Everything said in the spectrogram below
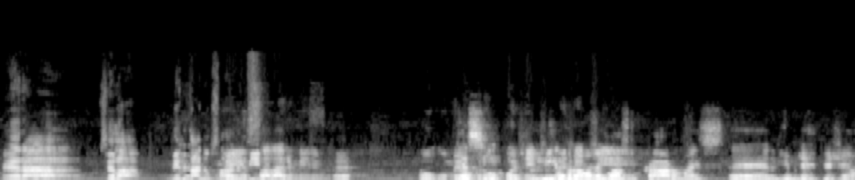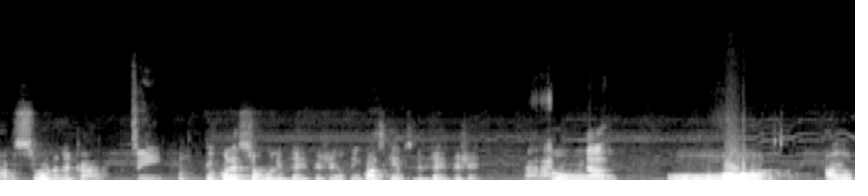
era, sei lá, metade do salário Meio mínimo. salário mínimo. É. O, o meu assim, grupo, a gente. livro a é um gente- negócio caro, mas é, livro de RPG é um absurdo, né, cara? Sim. Eu coleciono livro de RPG, eu tenho quase 500 livros de RPG. Caralho. Então, Não. o... Ah, eu,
